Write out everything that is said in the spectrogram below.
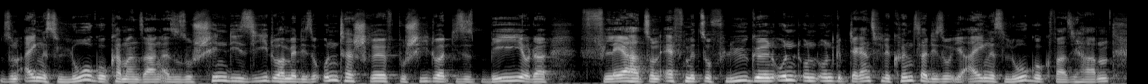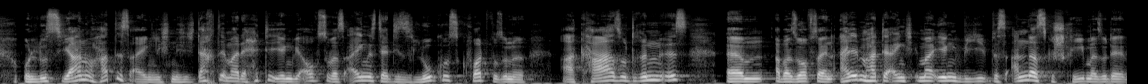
so ein eigenes Logo, kann man sagen. Also so Shindy Sido haben ja diese Unterschrift, Bushido hat dieses B oder Flair hat so ein F mit so Flügeln und, und, und. Gibt ja ganz viele Künstler, die so ihr eigenes Logo quasi haben. Und Luciano hat es eigentlich nicht. Ich dachte immer, der hätte irgendwie auch so was eigenes. Der hat dieses Loco-Squad, wo so eine AK so drin ist. Ähm, aber so auf seinen Alben hat er eigentlich immer irgendwie das anders geschrieben. Also der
